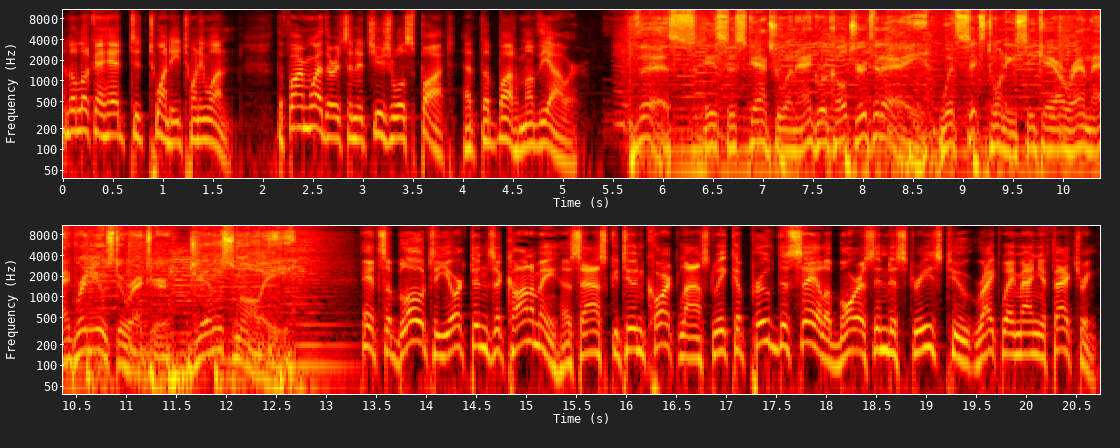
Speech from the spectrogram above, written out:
and a look ahead to 2021. The farm weather is in its usual spot at the bottom of the hour. This is Saskatchewan Agriculture Today with 620 CKRM Agri News Director Jim Smalley. It's a blow to Yorkton's economy. A Saskatoon court last week approved the sale of Morris Industries to Rightway Manufacturing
